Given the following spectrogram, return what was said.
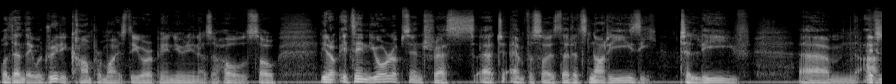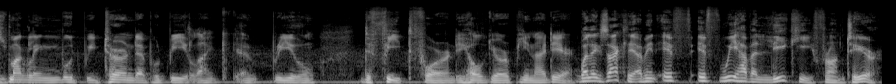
well, then they would really compromise the European Union as a whole. So, you know, it's in Europe's interests uh, to emphasize that it's not easy to leave um, if smuggling would be turned, that would be like a real defeat for the whole European idea. Well, exactly. I mean, if if we have a leaky frontier,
